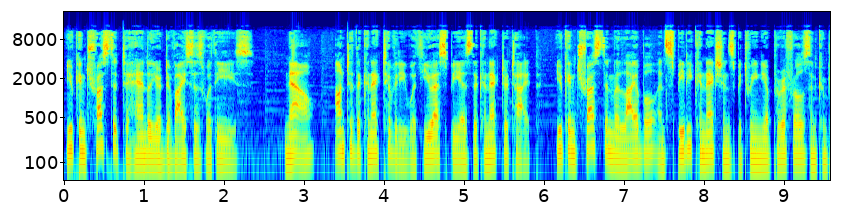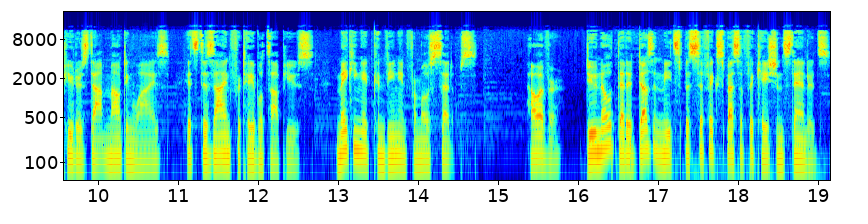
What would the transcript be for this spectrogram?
you can trust it to handle your devices with ease. Now, onto the connectivity with USB as the connector type. You can trust in reliable and speedy connections between your peripherals and computers. Mounting wise, it's designed for tabletop use, making it convenient for most setups. However, do note that it doesn't meet specific specification standards,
